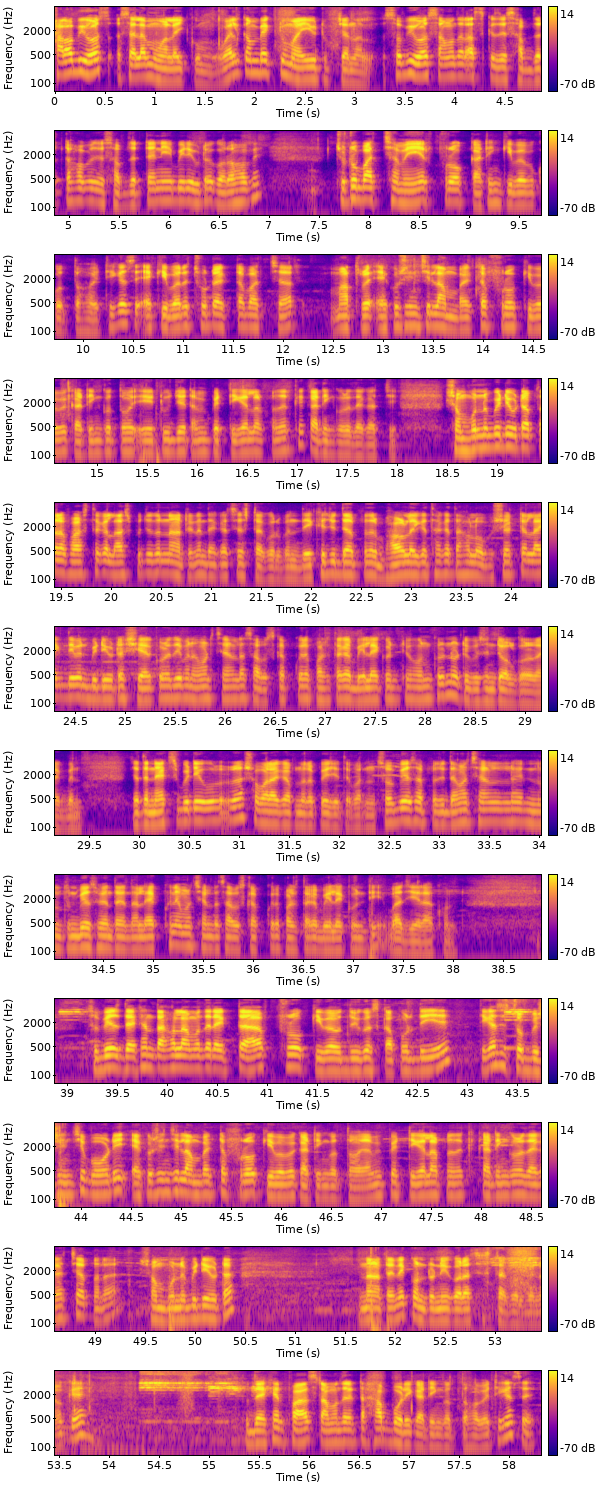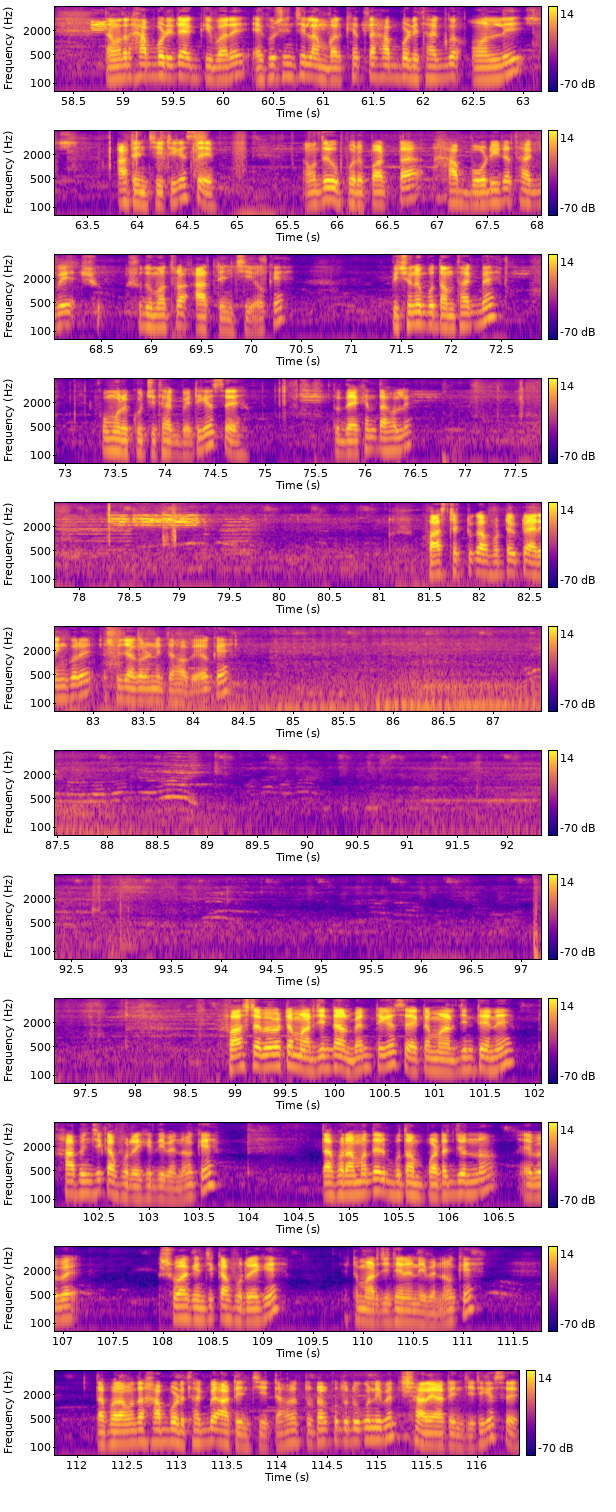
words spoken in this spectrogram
Hello বিওয়াস আসসালামু আলাইকুম welcome back to my YouTube channel so viewers আমাদের আজকে যে সাবজেক্টটা হবে, যে সাবজেক্টটা নিয়ে ভিডিওটা করা হবে, ছোট বাচ্চা মেয়ের ফ্রক কাটিং কীভাবে করতে হয়, ঠিক আছে? একেবারে ছোট একটা বাচ্চার মাত্র একুশ ইঞ্চি লম্বা একটা ফ্রক কীভাবে কাটিং করতে হয় এ টু জেড আমি প্র্যাকটিক্যাল আপনাদেরকে কাটিং করে দেখাচ্ছি। সম্পূর্ণ ভিডিওটা আপনারা ফার্স্ট থেকে লাস্ট পর্যন্ত না টেনে দেখার চেষ্টা করবেন। দেখে যদি আপনাদের ভালো লেগে থাকে তাহলে অবশ্যই একটা লাইক দেবেন, ভিডিওটা শেয়ার করে দেবেন, আমার চ্যানেলটা সাবস্ক্রাইব করে পাশে থাকা বেল আইকনটি অন করে নোটিফিকেশনটি অল করে রাখবেন। যাতে নেক্সট ভিডিওগুলো সবার আগে আপনারা পেয়ে যেতে পারেন। সব বিয়াস আপনারা যদি আমার চ্যানেলে নতুন বিয়াস হয়ে থাকেন, তাহলে এক্ষুনি আমার চ্যানেলটা সাবস্ক্রাইব করে পাশে থাকা বেল আইকনটি বাজিয়ে রাখুন। সো বেশ দেখেন তাহলে আমাদের একটা ফ্রক কীভাবে দুই গজ কাপড় দিয়ে, ঠিক আছে? চব্বিশ ইঞ্চি বডি একুশ ইঞ্চি লম্বা একটা ফ্রক কীভাবে কাটিং করতে হয়? আমি প্র্যাকটিক্যাল আপনাদেরকে কাটিং করে দেখাচ্ছি, আপনারা সম্পূর্ণ ভিডিওটা না টেনে কন্টিনিউ করার চেষ্টা করবেন ওকে তো দেখেন ফার্স্ট আমাদের একটা হাফ বডি কাটিং করতে হবে, ঠিক আছে? তো আমাদের হাফ বডিটা একেবারে একুশ ইঞ্চি লম্বার ক্ষেত্রে হাফ বডি থাকবে অনলি আট ইঞ্চি, ঠিক আছে? আমাদের উপরে পার্টটা হাফ বডিটা থাকবে শুধুমাত্র আট ইঞ্চি, ওকে? পিছনে বোতাম থাকবে, কোমরে কুচি থাকবে, ঠিক আছে? তো দেখেন তাহলে। ফার্স্ট একটু কাপড়টা একটু অ্যারেঞ্জ করে সোজা করে নিতে হবে, ওকে? ফার্স্ট এভাবে একটা মার্জিন টানবেন, ঠিক আছে? একটা মার্জিন টেনে হাফ ইঞ্চি কাপড় রেখে দিবেন ওকে তারপর আমাদের বোতাম পাটের জন্য এভাবে সোয়া ইঞ্চি কাপড় রেখে একটা মার্জিন টেনে নেবেন ওকে তারপর আমাদের হাফ বডি থাকবে আট ইঞ্চি তাহলে টোটাল কতটুকু নেবেন? সাড়ে আট ইঞ্চি ঠিক আছে?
